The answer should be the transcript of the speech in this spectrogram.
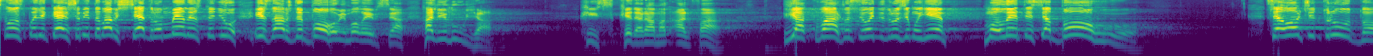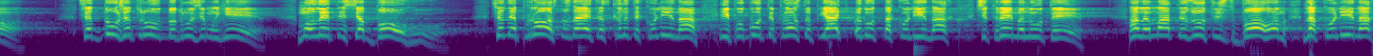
Слово Господнє каже, що він давав щедро милостиню і завжди Богові молився. Халілуя! Хіскидераман Альфа. Як важливо сьогодні, друзі мої, молитися Богу. Це дуже трудно. Це дуже трудно, друзі мої, молитися Богу. Це не просто, знаєте, скалити коліна і побути просто 5 минут на колінах чи 3 минути. Але мати зустріч з Богом на колінах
